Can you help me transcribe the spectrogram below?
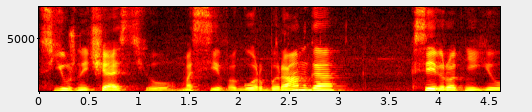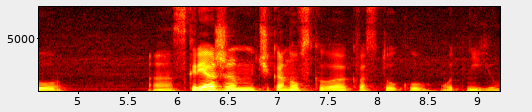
с южной частью массива гор Быранга к северу от нее, а, с кряжем Чекановского к востоку от нее.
